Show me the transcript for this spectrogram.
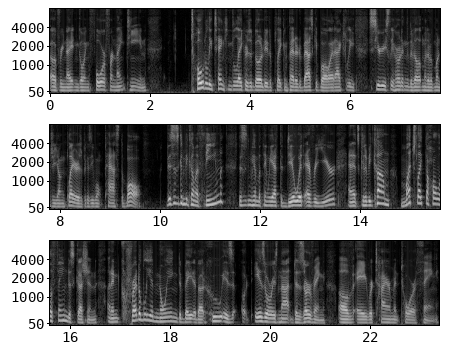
every night and going four for 19, totally tanking the Lakers' ability to play competitive basketball and actually seriously hurting the development of a bunch of young players because he won't pass the ball. This is going to become a theme. This is going to become a thing we have to deal with every year. And it's going to become, much like the Hall of Fame discussion, an incredibly annoying debate about who is, is or is not deserving of a retirement tour thing.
